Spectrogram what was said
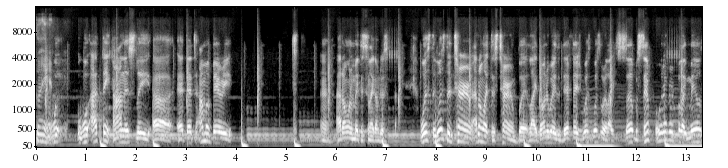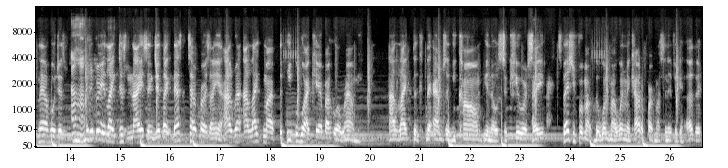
Go ahead. Well, well I think honestly, uh, at that time, I'm a very. Uh, I don't want to make it seem like I'm just. What's the what's the term? I don't like this term, but like the only way the definition. What's what's the word like sub or simp or whatever for like males now who are just Uh-huh. who are very like just nice and just like that's the type of person I am. I I like my the people who I care about who are around me. I like the the to be calm, you know, secure, safe, especially for my the one my women counterpart, my significant other.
